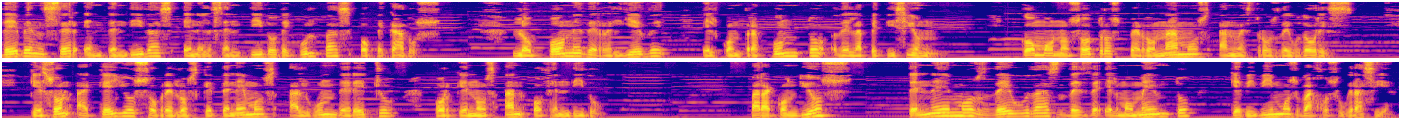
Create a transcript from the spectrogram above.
deben ser entendidas en el sentido de culpas o pecados. Lo pone de relieve el contrapunto de la petición, como nosotros perdonamos a nuestros deudores que son aquellos sobre los que tenemos algún derecho porque nos han ofendido. Para con Dios tenemos deudas desde el momento que vivimos bajo su gracia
